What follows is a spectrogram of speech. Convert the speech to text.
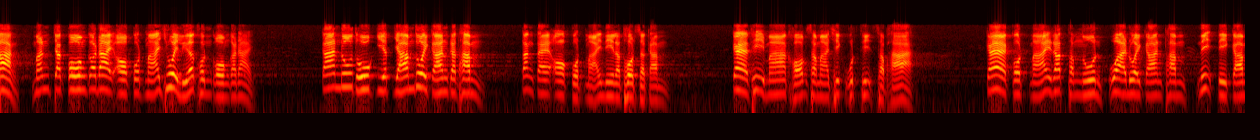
ล่าง มันจะโกงก็ได้ออกกฎหมายช่วยเหลือคนโกงก็ได้ การดูถูกเหยียดหยามด้วยการกระทำตั้งแต่ออกกฎหมายนิรโทษกรรม แก้ที่มาของสมาชิกวุฒิสภา แก้กฎหมายรัฐธรรมนูญว่าด้วยการทำนิติกรรม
